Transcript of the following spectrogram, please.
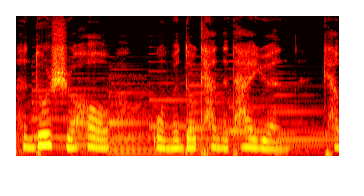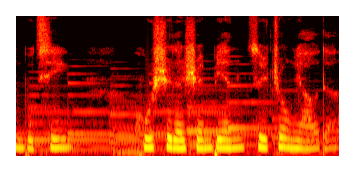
很多时候我们都看得太远，看不清，忽视了身边最重要的。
